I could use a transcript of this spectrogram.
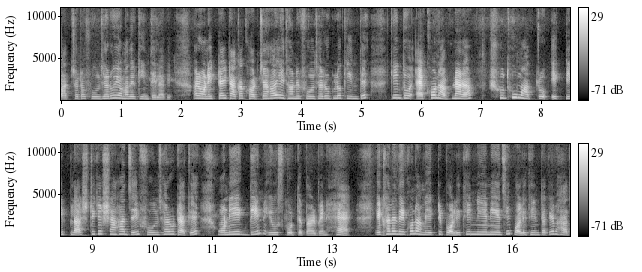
পাঁচ ছটা ফুলঝাড়ুই আমাদের কিনতে লাগে। আর অনেকটাই টাকা খরচা হয় এই ধরনের ফুলঝাড়ুগুলো কিনতে। কিন্তু এখন আপনারা শুধুমাত্র একটি প্লাস্টিকের সাহায্যেই ফুলঝাড়ুটাকে অনেক দিন ইউজ করতে পারবেন। হ্যাঁ এখানে দেখুন আমি একটি পলিথিন নিয়ে নিয়েছি। পলিথিনটাকে ভাজ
